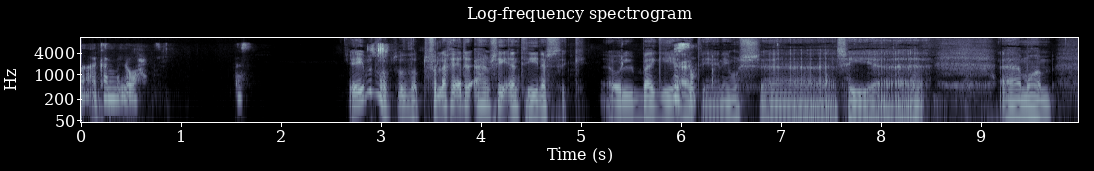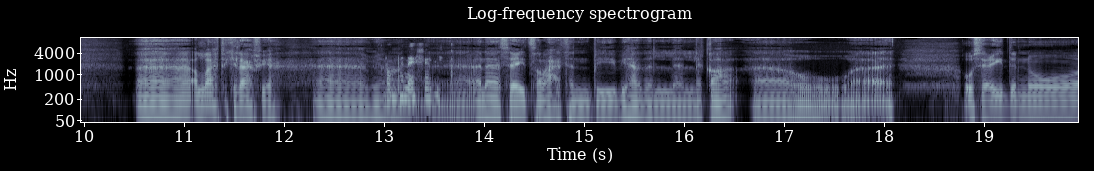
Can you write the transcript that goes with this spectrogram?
أنا أكمل لوحدي. بس. اي بالضبط بالضبط. في الاخير أهم شيء أنت نفسك والباقي عادي يعني مش آه شيء آه آه مهم. آه الله يعطيك العافية. آه ربنا يخليك. آه أنا سعيد صراحة بهذا اللقاء. آه وسعيد إنه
